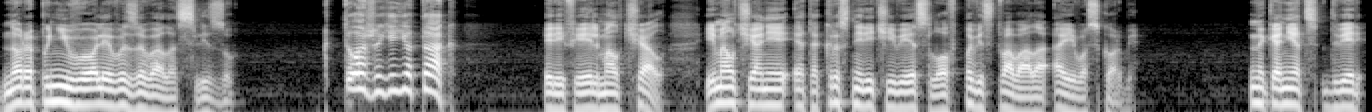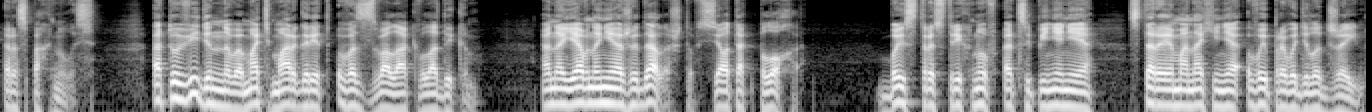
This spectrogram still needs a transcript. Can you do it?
Нора поневоле вызывала слезу. «Кто же ее так?» Эрифеэль молчал, и молчание это красноречивее слов повествовало о его скорби. Наконец дверь распахнулась. От увиденного мать Маргарет воззвала к владыкам. Она явно не ожидала, что все так плохо. Быстро стряхнув оцепенение, старая монахиня выпроводила Джейн.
